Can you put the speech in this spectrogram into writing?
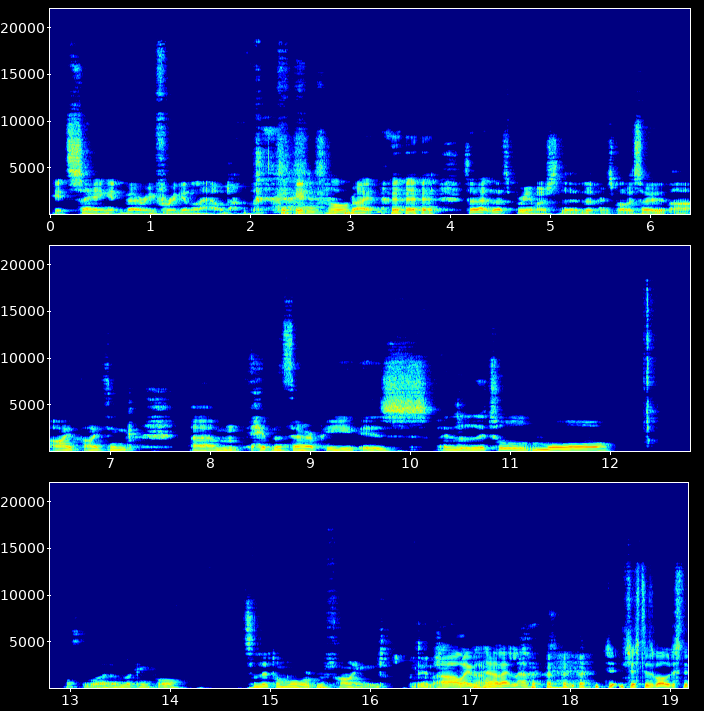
it's saying it very friggin' loud. Right? so that, that's pretty much the, the principle of it. So I, I think um, hypnotherapy is a little more, what's the word I'm looking for? It's a little more refined. Oh, like that. Yeah, like that. Just as well, just to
